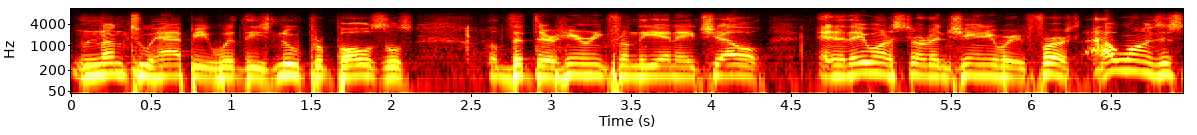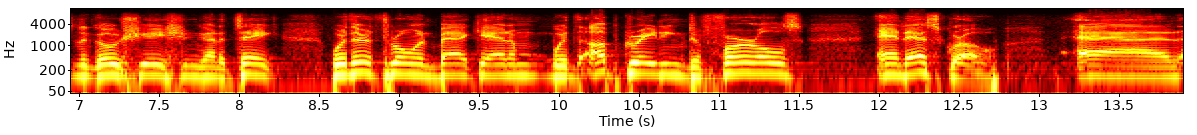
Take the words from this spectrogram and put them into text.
none too happy with these new proposals that they're hearing from the NHL, and they want to start on January 1st. How long is this negotiation going to take where they're throwing back at them with upgrading deferrals and escrow? And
